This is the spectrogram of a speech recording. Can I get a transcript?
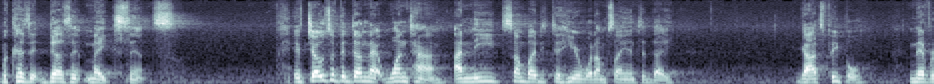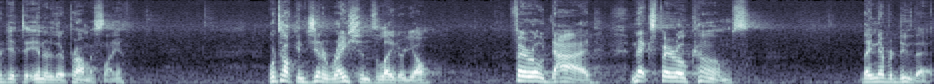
because it doesn't make sense. If Joseph had done that one time, I need somebody to hear what I'm saying today. God's people never get to enter their promised land. We're talking generations later, y'all. Pharaoh died, next Pharaoh comes. They never do that.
